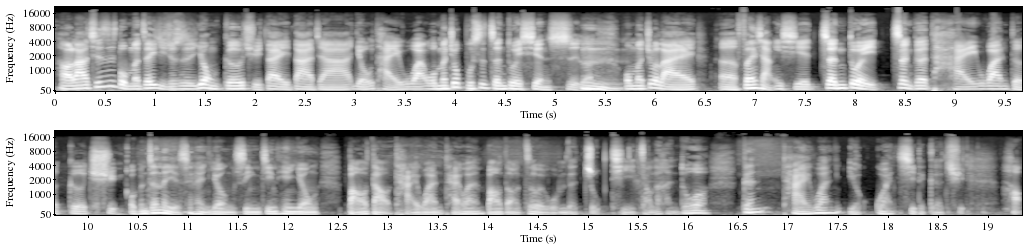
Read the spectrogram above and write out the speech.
好啦，其实我们这一集就是用歌曲带大家游台湾，我们就不是针对县市了，嗯、我们就来呃分享一些针对整个台湾的歌曲。我们真的也是很用心，今天用宝岛台湾、台湾宝岛作为我们的主题，找了很多跟台湾有关系的歌曲。好，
